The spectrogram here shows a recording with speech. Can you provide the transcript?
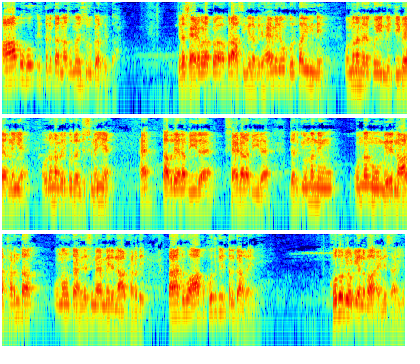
ਆਪ ਉਹ ਕੀਰਤਨ ਕਰਨਾ ਉਹਨਾਂ ਨੇ ਸ਼ੁਰੂ ਕਰ ਦਿੱਤਾ। ਜਿਹੜਾ ਸਾਈਡ ਵਾਲਾ ਭਰਾ- ਭਰਾ ਸੀ ਮੇਰਾ ਵੀਰ, ਹੈ ਮੇਰੇ ਉਹ ਗੁਰਪਾਈ ਵੀ ਨੇ। ਉਹਨਾਂ ਨਾਲ ਮੇਰਾ ਕੋਈ ਨਿੱਜੀ ਵੈਰ ਨਹੀਂ ਹੈ। ਉਹਨਾਂ ਨਾਲ ਮੇਰੀ ਕੋਈ ਰੰਜਿਸ਼ ਨਹੀਂ ਹੈ। ਹੈ? ਤਬਲੇ ਵਾਲਾ ਵੀਰ ਹੈ ਸਾਈਡ ਵਾਲਾ ਵੀਰ ਹੈ। ਜਦ ਕਿ ਉਹਨਾਂ ਨੇ ਉਹਨਾਂ ਨੂੰ ਮੇਰੇ ਨਾਲ ਖੜਨ ਦਾ ਉਹਨਾਂ ਨੂੰ ਚਾਹੀਦਾ ਸੀ ਮੈਂ ਮੇਰੇ ਨਾਲ ਖੜਦੇ। ਪਰ ਅੱਜ ਉਹ ਆਪ ਖੁਦ ਕੀਰਤਨ ਕਰ ਰਹੇ ਨੇ। ਖੁਦ ਉਹ ਡਿਊਟੀਆਂ ਨਿਭਾ ਰਹੇ ਨੇ ਸਾਰੀਆਂ।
